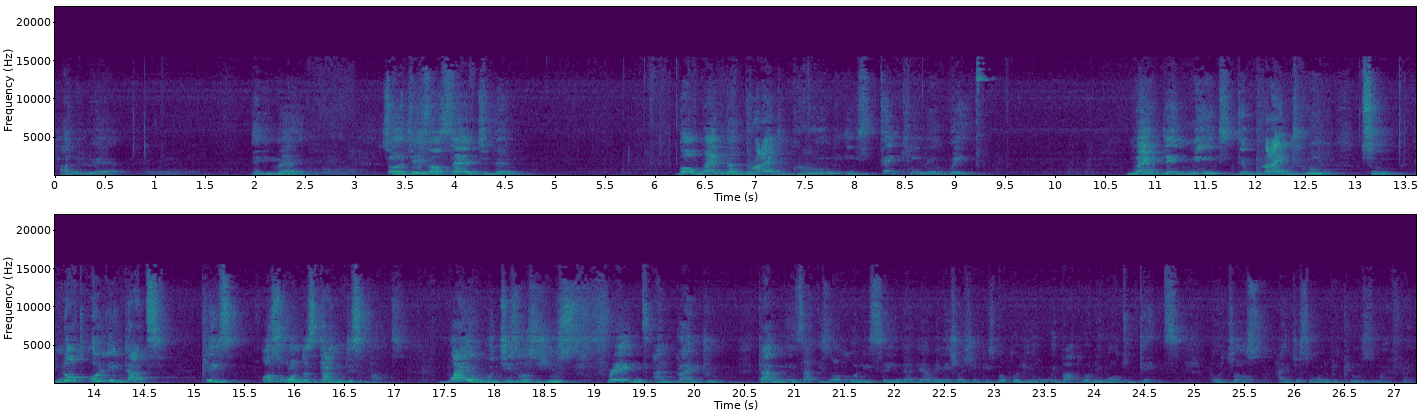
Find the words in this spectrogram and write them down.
Hallelujah. Amen. So Jesus said to them, But when the bridegroom is taken away, when they need the bridegroom to not only that, please also understand this part. Why would Jesus use friends and bridegroom? That means that it's not only saying that their relationship is not only about what they want to get, but just, I just want to be close to my friend.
